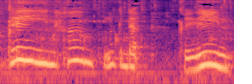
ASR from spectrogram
clean. Um, look at that. Clean.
